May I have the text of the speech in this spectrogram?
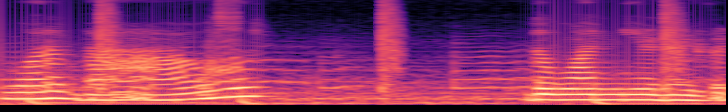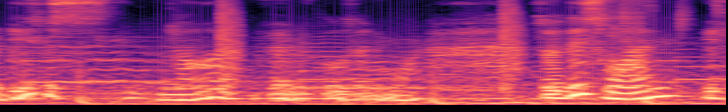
What about the one near the river? This is not very close anymore. So this one, it,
